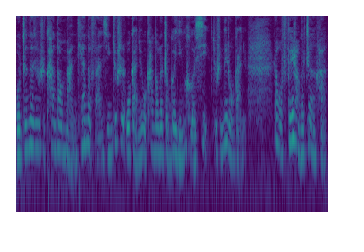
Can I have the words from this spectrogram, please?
我真的就是看到满天的繁星，就是我感觉我看到了整个银河系，就是那种感觉，让我非常的震撼。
